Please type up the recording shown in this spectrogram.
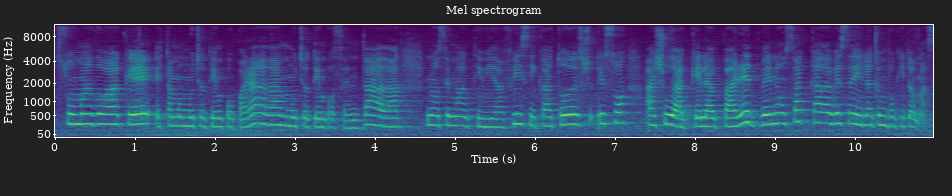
sumado a que estamos mucho tiempo paradas, mucho tiempo sentadas, no hacemos actividad física, todo eso ayuda a que la pared venosa cada vez se dilate un poquito más.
